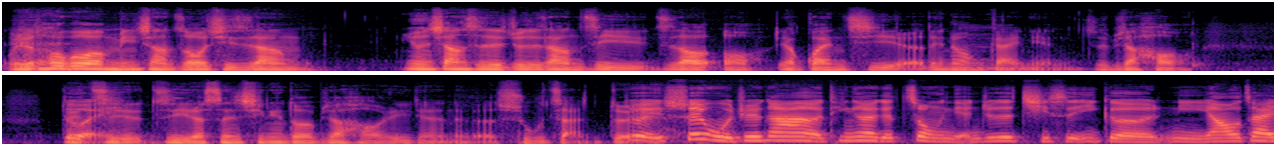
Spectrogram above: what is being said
我觉得透过冥想之后，其实让，因为像是就是让自己知道哦要关机了的那种概念，嗯、就比较好。对自己自己的身心灵都有比较好的一点的那个舒展，对，对，所以我觉得刚刚有听到一个重点，就是其实一个你要在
